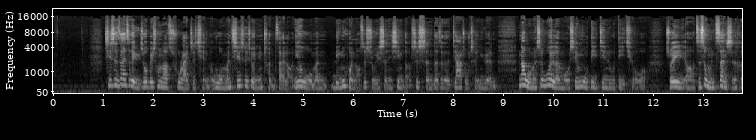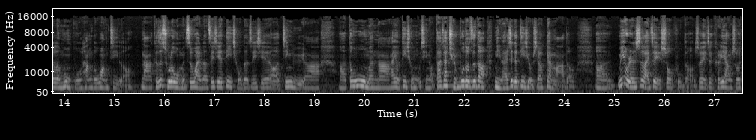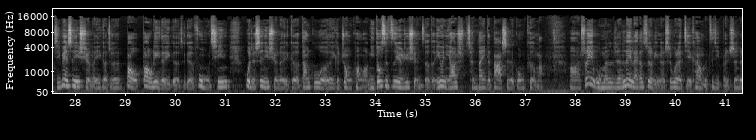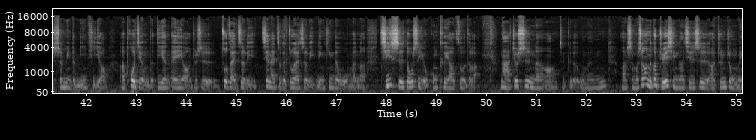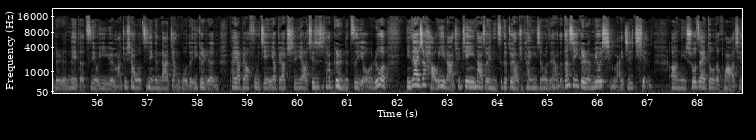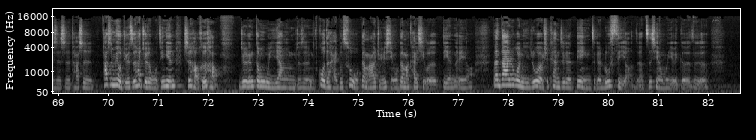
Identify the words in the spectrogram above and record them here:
其实，在这个宇宙被创造出来之前呢，我们其实就已经存在了，因为我们灵魂哦是属于神性的，是神的这个家族成员。那我们是为了某些目的进入地球哦。所以呃，只是我们暂时喝了孟婆汤都忘记了。那可是除了我们之外呢，这些地球的这些呃鲸鱼啊啊、动物们啊，还有地球母亲哦，大家全部都知道你来这个地球是要干嘛的。呃，没有人是来这里受苦的。所以这克里昂说，即便是你选了一个这个暴暴力的一个这个父母亲，或者是你选了一个当孤儿的一个状况哦，你都是自愿去选择的，因为你要承担一个大师的功课嘛。啊，所以我们人类来到这里呢，是为了解开我们自己本身的生命的谜题哦，呃，破解我们的 DNA 哦，就是坐在这里，现在这个坐在这里聆听的我们呢，其实都是有功课要做的了。那就是呢，啊，这个我们啊，什么时候能够觉醒呢？其实是呃，尊重每个人类的自由意愿嘛。就像我之前跟大家讲过的，一个人他要不要复健，要不要吃药，其实是他个人的自由。如果你当然是好意啦，去建议他说，哎，你这个最好去看医生或怎样的。但是一个人没有醒来之前，啊，你说再多的话，其实是他是他是没有觉知，他觉得我今天吃好喝好，就跟动物一样，就是过得还不错，我干嘛要觉醒？我干嘛开启我的 DNA 哦？但大家如果你如果有去看这个电影，这个 Lucy 哦，之前我们有一个这个。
